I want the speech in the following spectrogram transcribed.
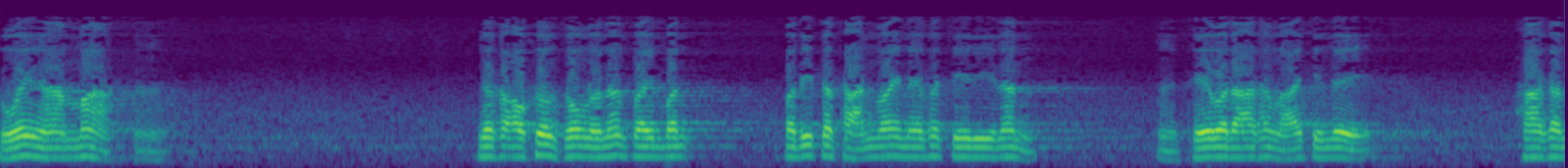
สวยงามมากแล้วก็เอาเครื่องทรงเหล่านั้นไปบรรปฏิสถานไว้ในพระเจดีย์นั่นเทวดาทั้งหลายจึงได้ พากัน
